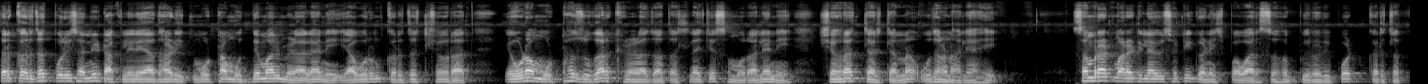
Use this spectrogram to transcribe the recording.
तर कर्जत पोलिसांनी टाकलेल्या या धाडीत मोठा मुद्देमाल मिळाल्याने यावरून कर्जत शहरात एवढा मोठा जुगार खेळला जात असल्याचे समोर आल्याने शहरात चर्चांना उधाण आले आहे. सम्राट मराठी लाईव्हसाठी गणेश पवारसह ब्युरो रिपोर्ट कर्जत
